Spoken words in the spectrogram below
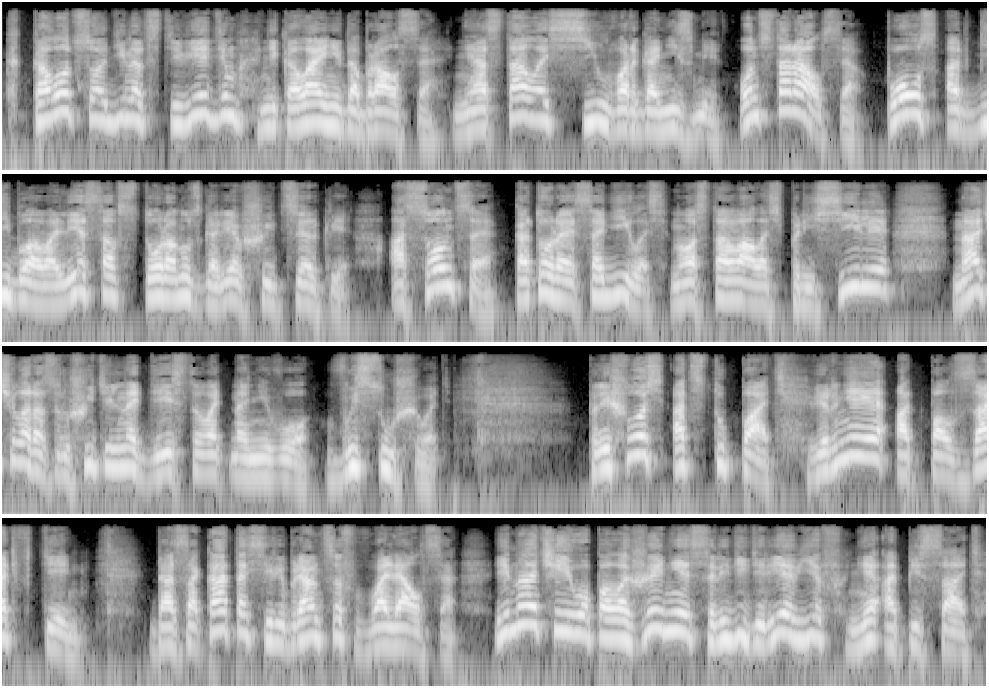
К колодцу одиннадцати ведьм Николай не добрался, не осталось сил в организме. Он старался, полз от гиблого леса в сторону сгоревшей церкви, а солнце, которое садилось, но оставалось при силе, начало разрушительно действовать на него, высушивать. Пришлось отступать, вернее, отползать в тень. До заката Серебрянцев валялся, иначе его положение среди деревьев не описать.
